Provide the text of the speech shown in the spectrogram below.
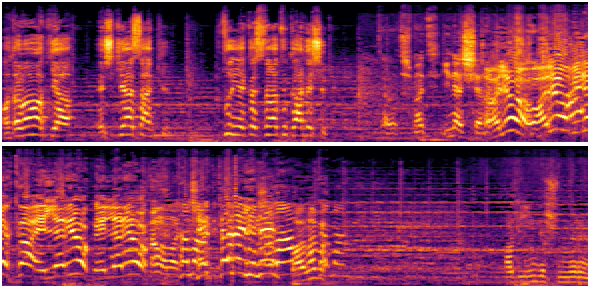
Adama bak ya. Eşkıya sanki. Tutun yakasını atın kardeşim. Kardeşim hadi in aşağı. Alo, alo bir dakika. Eller yok, eller yok. Tamam hadi. Tamam. Çek lan elini. Tamam, Bana bak. tamam. Hadi indir şunları.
